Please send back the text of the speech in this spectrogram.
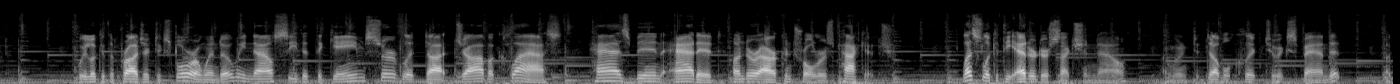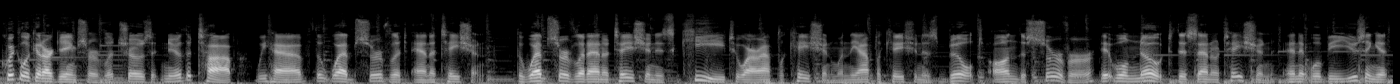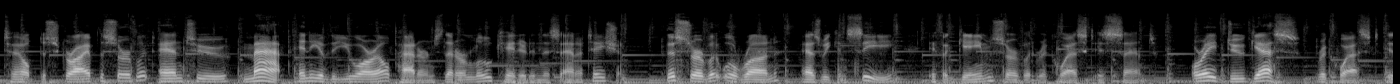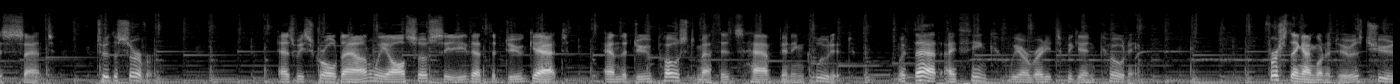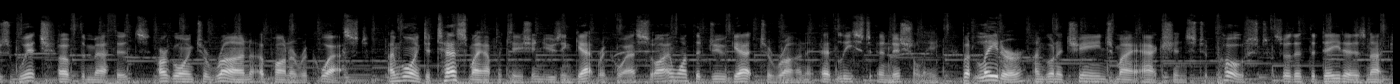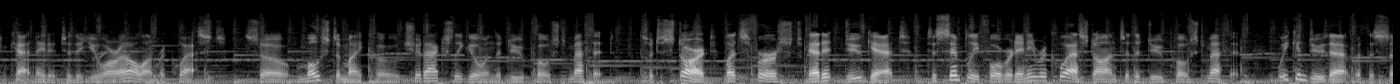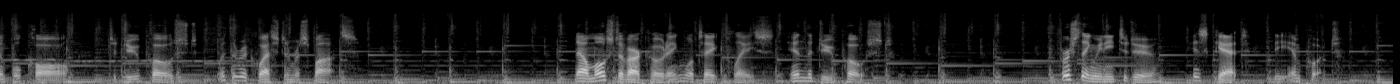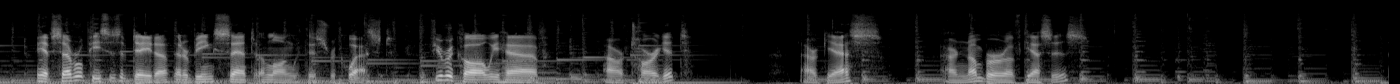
If we look at the Project Explorer window, we now see that the GameServlet.java class has been added under our controller's package. Let's look at the editor section now. I'm going to double click to expand it. A quick look at our game servlet shows that near the top we have the web servlet annotation. The web servlet annotation is key to our application. When the application is built on the server, it will note this annotation and it will be using it to help describe the servlet and to map any of the URL patterns that are located in this annotation. This servlet will run, as we can see, if a game servlet request is sent or a do guess request is sent to the server. As we scroll down, we also see that the do get and the do post methods have been included. With that, I think we are ready to begin coding. First thing I'm going to do is choose which of the methods are going to run upon a request. I'm going to test my application using getRequest, so I want the doGet to run, at least initially, but later I'm going to change my actions to post so that the data is not concatenated to the URL on request. So most of my code should actually go in the doPost method. So to start, let's first edit doGet to simply forward any request onto the doPost method. We can do that with a simple call to do post with the request and response. Now most of our coding will take place in the do post. First thing we need to do is get the input. We have several pieces of data that are being sent along with this request. If you recall, we have our target, our guess, our number of guesses,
